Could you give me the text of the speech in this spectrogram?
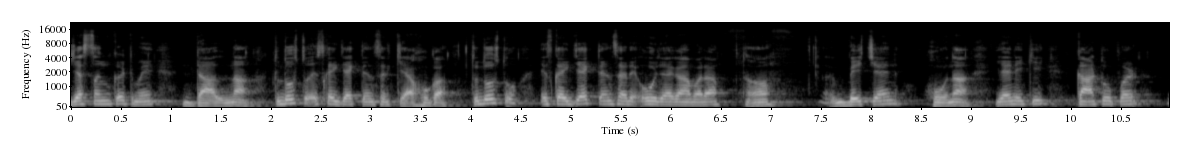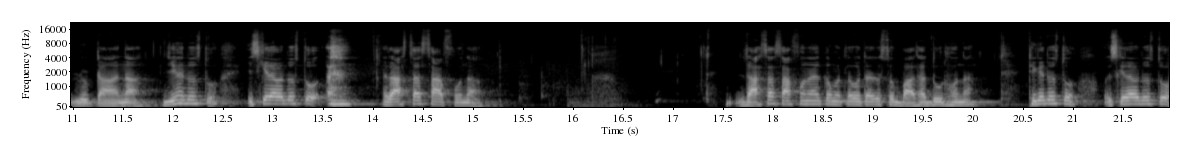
या संकट में डालना। तो दोस्तों, इसका एग्जैक्ट आंसर क्या होगा? तो दोस्तों, इसका एग्जैक्ट आंसर हो जाएगा हमारा बेचैन होना, यानी कि कांटों पर लुटाना। जी हाँ दोस्तों, इसके अलावा दोस्तों, रास्ता साफ़ होना। रास्ता साफ़ होना का मतलब होता है दोस्तों, बाधा दूर होना। ठीक है दोस्तों इसके अलावा दोस्तों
